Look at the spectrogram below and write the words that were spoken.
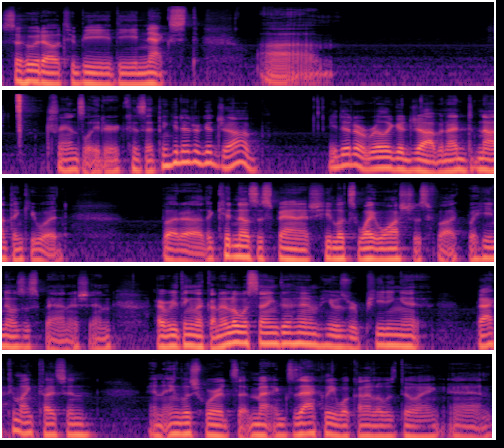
Cejudo to be the next um, translator because I think he did a good job. He did a really good job, and I did not think he would. But uh, the kid knows the Spanish. He looks whitewashed as fuck, but he knows the Spanish. And everything that Canelo was saying to him, he was repeating it back to Mike Tyson in English words that meant exactly what Canelo was doing. And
